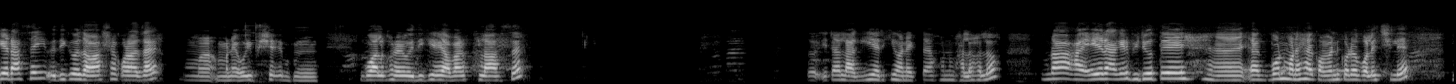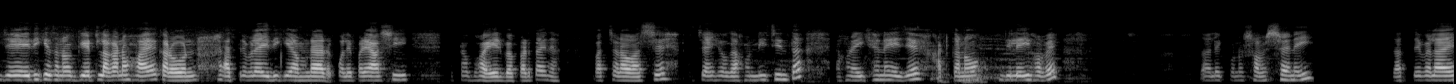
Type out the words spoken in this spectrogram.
গেট আছেই। ওইদিকেও যাওয়া আসা করা যায়। মানে ওই গোয়াল ঘরের ওইদিকে আবার খোলা আছে। তো এটা লাগিয়ে আর কি অনেকটা এখন ভালো হলো। তোমরা এর আগের ভিডিওতে এক বোন মনে হয় কমেন্ট করে বলেছিলে যে এদিকে যেন গেট লাগানো হয়, কারণ রাত্রেবেলা এদিকে আমরা কলেপাড়ে আসি, একটা ভয়ের ব্যাপার, তাই না? বাচ্চারাও আসে, যাই হোক, এখন নিশ্চিন্তা। এখন এইখানে এই যে আটকানো দিলেই হবে। তাহলে কোনো সমস্যা নেই। রাত্রেবেলায়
